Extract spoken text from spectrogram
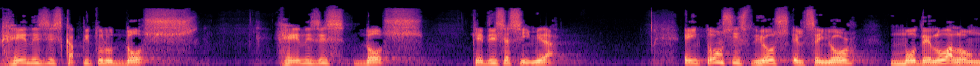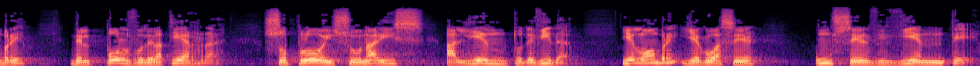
Gênesis capítulo 2. Gênesis 2, que diz assim: mira, Entonces Dios el Señor modeló al hombre del polvo de la tierra, sopló en su nariz aliento de vida y el hombre llegó a ser un ser viviente.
